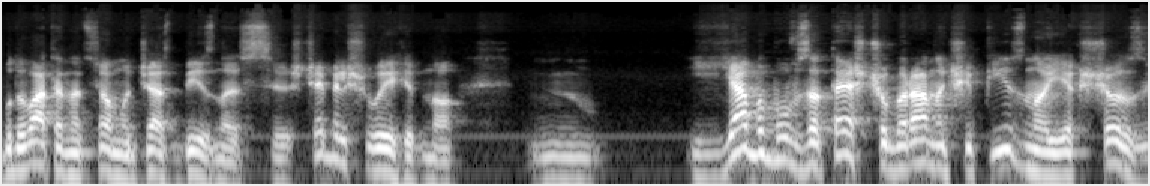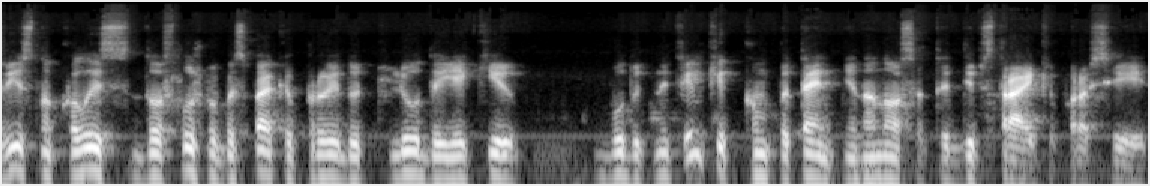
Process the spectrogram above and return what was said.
будувати на цьому just бізнес ще більш вигідно. Я би був за те, щоб рано чи пізно, якщо, звісно, колись до Служби безпеки прийдуть люди, які будуть не тільки компетентні наносити діпстрайки по Росії,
